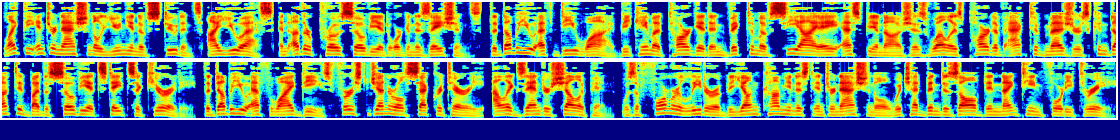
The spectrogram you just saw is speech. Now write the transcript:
Like the International Union of Students and other pro-Soviet organizations, the WFDY became a target and victim of CIA espionage as well as part of active measures conducted by the Soviet state security. The WFYD's first general secretary, Alexander Shelepin, was a former leader of the Young Communist International which had been dissolved in 1943.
